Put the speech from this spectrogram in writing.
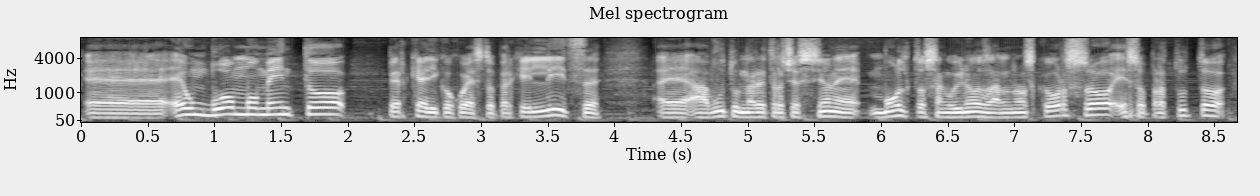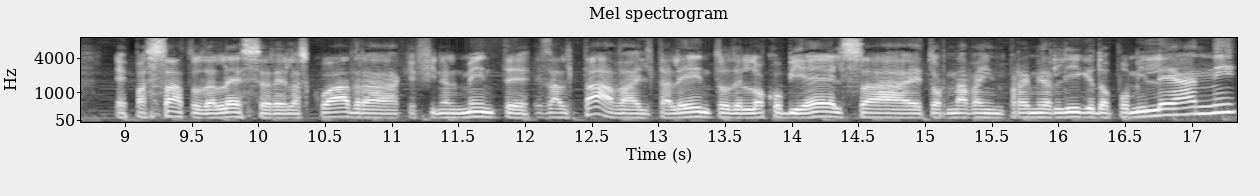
eh, è un buon momento perché dico questo? Perché il Leeds eh, ha avuto una retrocessione molto sanguinosa l'anno scorso e soprattutto è passato dall'essere la squadra che finalmente esaltava il talento del Loco Bielsa e tornava in Premier League dopo mille anni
